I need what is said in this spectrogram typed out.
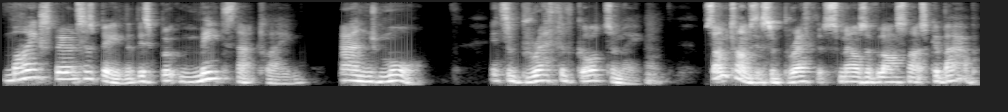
my experience has been that this book meets that claim and more. It's a breath of God to me. Sometimes it's a breath that smells of last night's kebab,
